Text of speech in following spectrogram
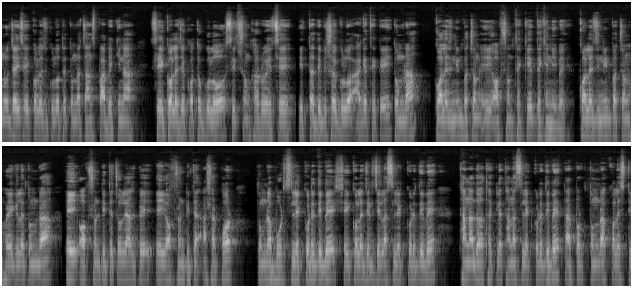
অনুযায়ী সেই কলেজগুলোতে তোমরা চান্স পাবে কিনা, সেই কলেজে কতগুলো সিট সংখ্যা রয়েছে, ইত্যাদি বিষয়গুলো আগে থেকেই তোমরা কলেজ নির্বাচন এই অপশন থেকে দেখে নিবে। কলেজ নির্বাচন হয়ে গেলে তোমরা এই অপশনটিতে চলে আসবে। এই অপশনটিতে আসার পর তোমরা বোর্ড সিলেক্ট করে দিবে, সেই কলেজের জেলা সিলেক্ট করে দিবে, থানা দেওয়া থাকলে থানা সিলেক্ট করে দিবে, তারপর তোমরা কলেজটি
